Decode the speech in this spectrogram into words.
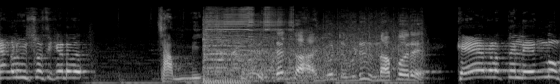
ഞങ്ങൾ വിശ്വസിക്കേണ്ടത്? കേരളത്തിൽ എന്നും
